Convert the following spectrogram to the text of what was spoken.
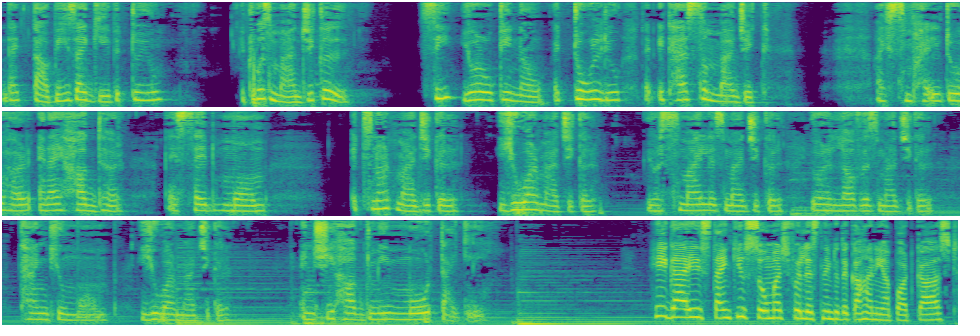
that tabiz I gave it to you? It was magical. See, you're okay now. I told you that it has some magic. I smiled to her and I hugged her. I said, Mom, it's not magical. You are magical. Your smile is magical. Your love is magical. Thank you, Mom. You are magical. And she hugged me more tightly. Hey guys, thank you so much for listening to the Kahania podcast.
